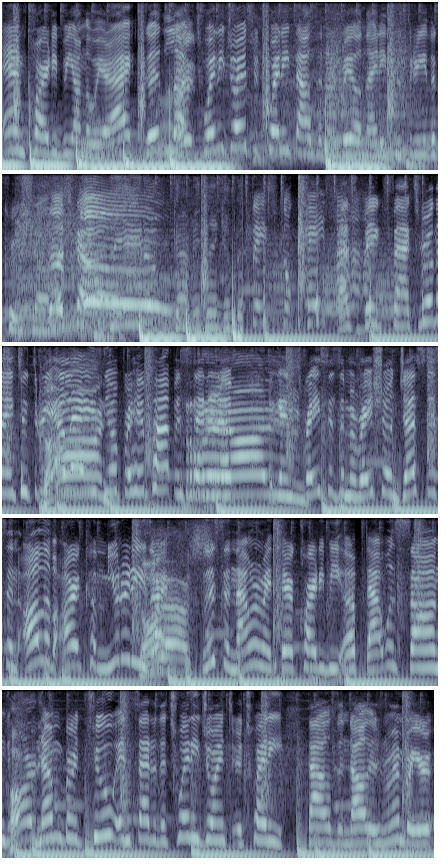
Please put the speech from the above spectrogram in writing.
and Cardi B on the way. All right. Good luck. 20 joints for 20,000 on Real 92.3 The Cruz Show. Let's, go. That's big facts. Real 923 Come LA's on. known for hip hop and setting up against racism and racial injustice in all of our communities. All right, Yes. Listen, that one right there, Cardi B up. That was song Cardi. number two inside of the 20 joints or $20,000. Remember, you're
